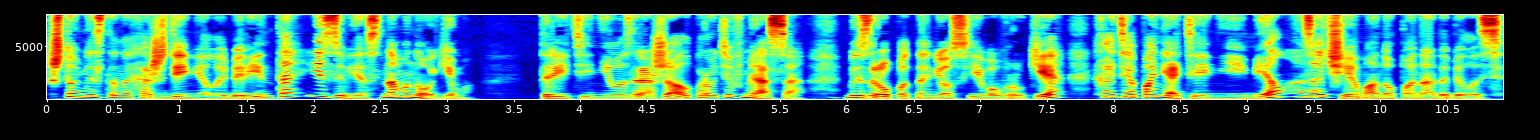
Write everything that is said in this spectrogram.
что местонахождение лабиринта известно многим — Третий не возражал против мяса, безропотно нес его в руке, хотя понятия не имел, зачем оно понадобилось.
